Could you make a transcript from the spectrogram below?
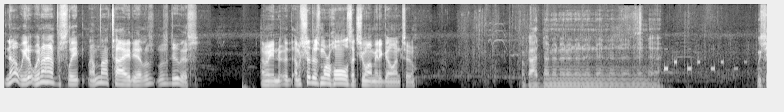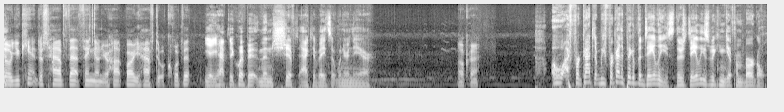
no. We don't. We don't have to sleep. I'm not tired yet. Let's let's do this. I mean, I'm sure there's more holes that you want me to go into. Oh God, no, no, no, no, no, no, no, no, no, no. We So could- you can't just have that thing on your hotbar. You have to equip it. yeah, you have to equip it, and then shift activates it when you're in the air. Okay. Oh, I forgot to. We forgot to pick up the dailies. There's dailies we can get from Burgle.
